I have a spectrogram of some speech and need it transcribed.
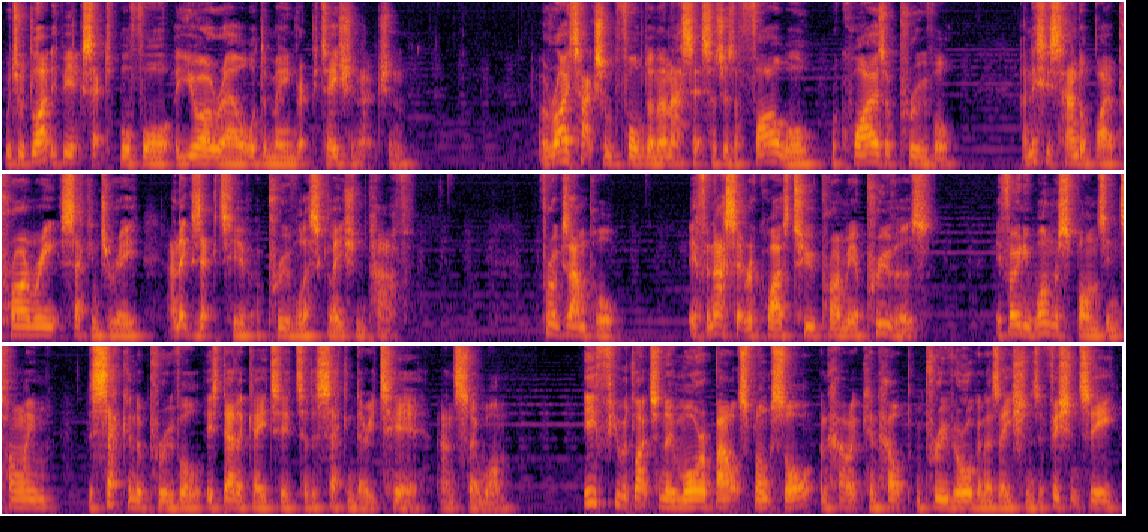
which would likely be acceptable for a URL or domain reputation action. A write action performed on an asset such as a firewall requires approval, and this is handled by a primary, secondary, and executive approval escalation path. For example, if an asset requires two primary approvers, if only one responds in time, the second approval is delegated to the secondary tier, and so on. If you would like to know more about Splunk SOAR and how it can help improve your organization's efficiency,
